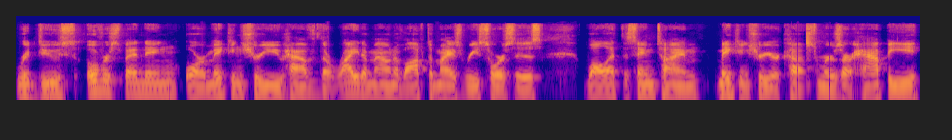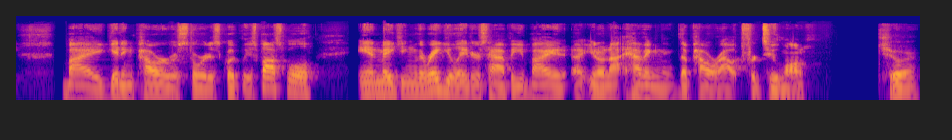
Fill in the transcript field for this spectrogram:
reduce overspending or making sure you have the right amount of optimized resources while at the same time making sure your customers are happy by getting power restored as quickly as possible and making the regulators happy by uh, you know not having the power out for too long. Sure.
